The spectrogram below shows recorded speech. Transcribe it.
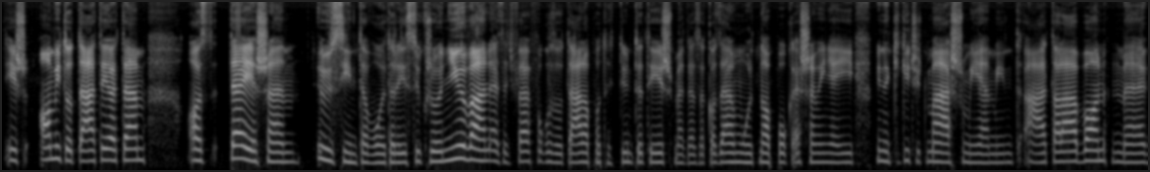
és amit ott átéltem, az teljesen őszinte volt a részükről. Nyilván ez egy felfogozott állapot, egy tüntetés, meg ezek az elmúlt napok eseményei mindenki kicsit másmilyen, mint általában, meg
